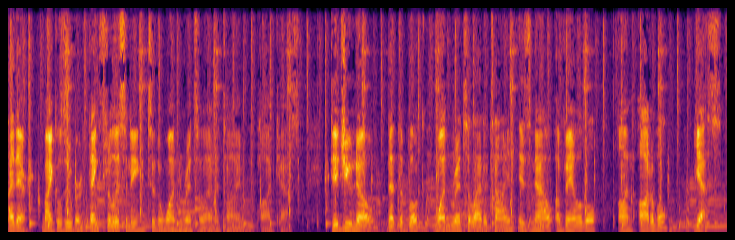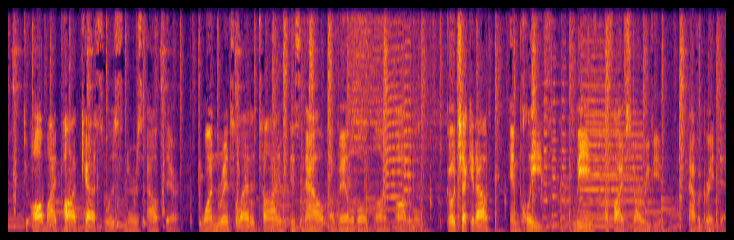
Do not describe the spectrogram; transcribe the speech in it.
Hi there, Michael Zuber. Thanks for listening to the One Rental at a Time podcast. Did you know that the book One Rental at a Time is now available on Audible? Yes, to all my podcast listeners out there, One Rental at a Time is now available on Audible. Go check it out and please leave a five star review. Have a great day.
